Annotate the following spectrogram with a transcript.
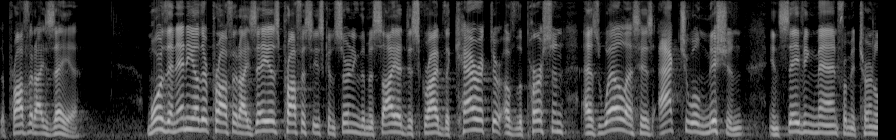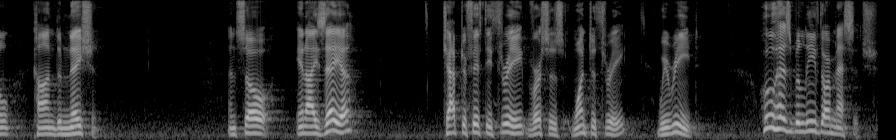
the prophet Isaiah. More than any other prophet, Isaiah's prophecies concerning the Messiah describe the character of the person as well as his actual mission in saving man from eternal condemnation. And so in Isaiah chapter 53, verses one to three, we read, who has believed our message?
